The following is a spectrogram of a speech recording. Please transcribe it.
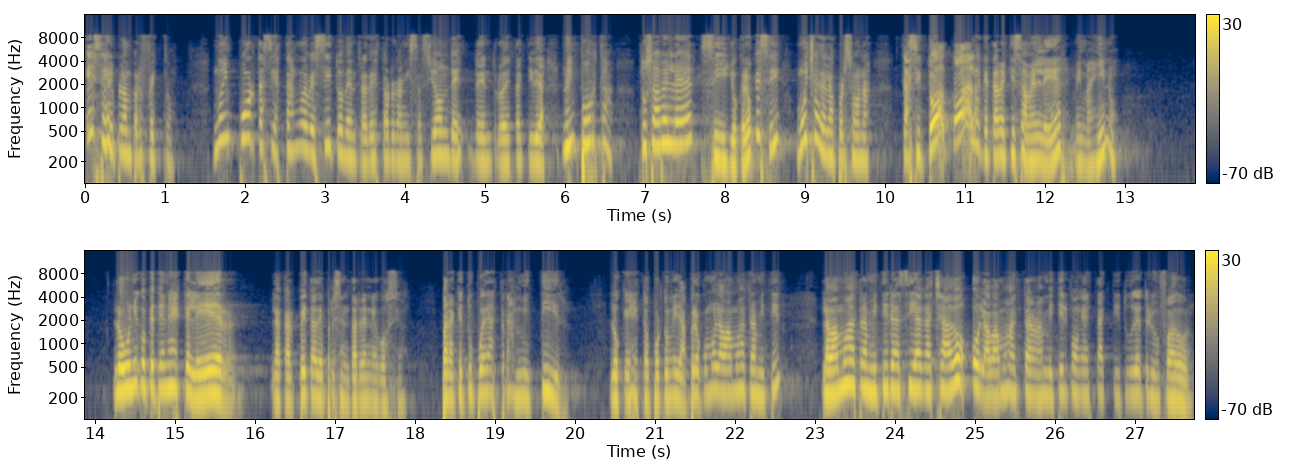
Ese es el plan perfecto. No importa si estás nuevecito dentro de esta organización, dentro de esta actividad. No importa. ¿Tú sabes leer? Sí, yo creo que sí. Muchas de las personas, casi todas, todas las que están aquí saben leer, me imagino. Lo único que tienes es que leer la carpeta de presentar el negocio para que tú puedas transmitir lo que es esta oportunidad. Pero ¿cómo la vamos a transmitir? ¿La vamos a transmitir así agachado o la vamos a transmitir con esta actitud de triunfador?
